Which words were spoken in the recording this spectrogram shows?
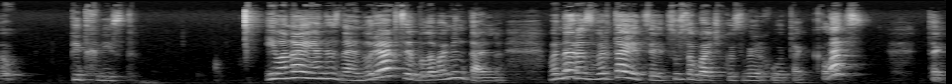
ну, під хвіст. І вона, я не знаю, ну реакція була моментальна. Вона розвертається і цю собачку зверху так клац, так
